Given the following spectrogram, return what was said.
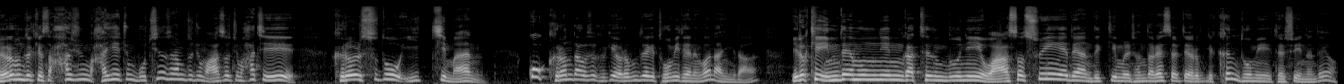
여러분들께서 아, 좀 아예 좀 못 치는 사람도 좀 와서 좀 하지 그럴 수도 있지만 꼭 그런다고 해서 그게 여러분들에게 도움이 되는 건 아닙니다. 이렇게 임대묵님 같은 분이 와서 스윙에 대한 느낌을 전달했을 때 여러분께 큰 도움이 될 수 있는데요.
